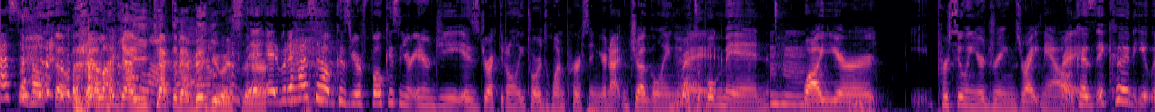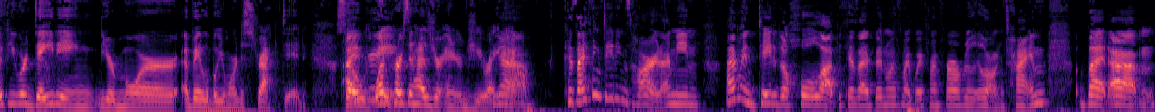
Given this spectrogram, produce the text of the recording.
has to help, though. I like how you kept it ambiguous there. It- but it has to help because your focus and your energy is directed only towards one person. You're not juggling multiple men mm-hmm. while you're pursuing your dreams right now. Right. Because it could, if you were dating, you're more available, you're more distracted. So one person has your energy right yeah. now. Because I think dating's hard. I mean, I haven't dated a whole lot because I've been with my boyfriend for a really long time. But um,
